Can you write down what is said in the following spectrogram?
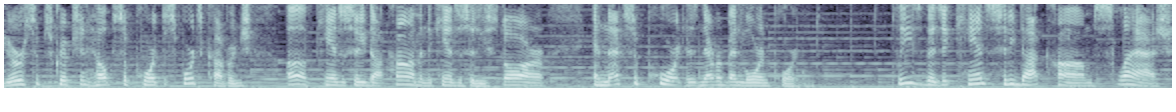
Your subscription helps support the sports coverage of kansascity.com and the Kansas City Star, and that support has never been more important. Please visit kansascity.com slash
